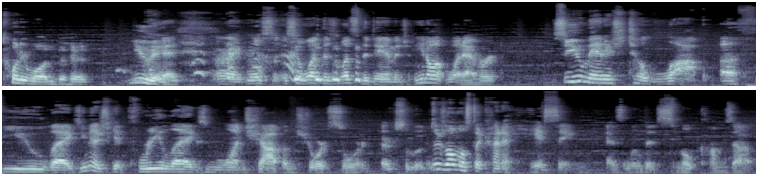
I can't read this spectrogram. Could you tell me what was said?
21 to hit. You hit. All right. Well, so, so what? Does, what's the damage? You know what? Whatever. So you managed to lop a few legs. You managed to get three legs in one chop of the short sword. Excellent. There's almost a kind of hissing as a little bit of smoke comes up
